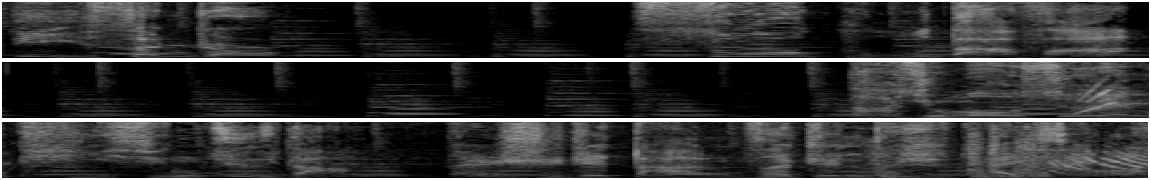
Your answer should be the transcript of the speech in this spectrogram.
第三招，缩骨大法。大熊猫虽然体型巨大，但是这胆子真的是太小了。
